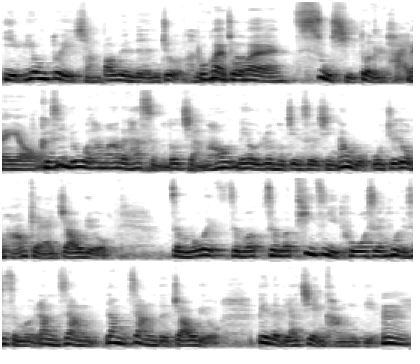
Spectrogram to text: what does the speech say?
也不用对想抱怨的人就很不会不会，竖起盾牌，没有。可是如果他妈的他什么都讲，然后没有任何建设性，那我我觉得我们好像可以来交流，怎么为怎么怎么替自己脱身，或者是怎么让这样让这样的交流变得比较健康一点。嗯，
